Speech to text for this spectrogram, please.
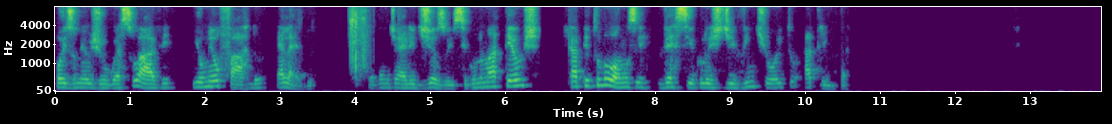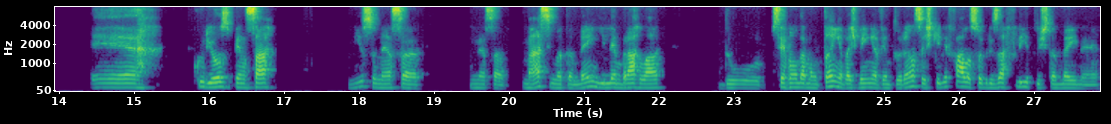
pois o meu jugo é suave e o meu fardo é leve. Evangelho de Jesus, segundo Mateus, capítulo 11, versículos de 28 a 30. É curioso pensar nisso nessa nessa máxima também e lembrar lá do Sermão da Montanha, das Bem-aventuranças, que ele fala sobre os aflitos também, né?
